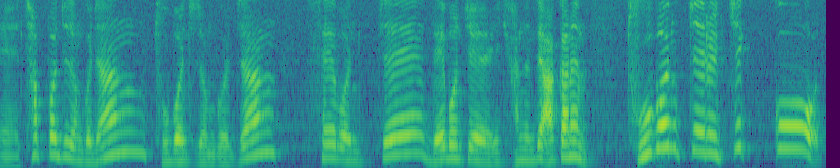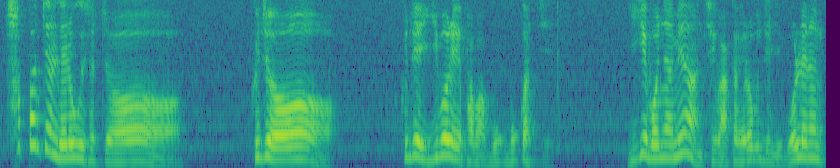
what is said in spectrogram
예, 첫 번째 정거장, 두 번째 정거장, 세 번째, 네 번째 이렇게 갔는데 아까는 두 번째를 찍고 첫 번째를 내려오고 있었죠. 그죠? 근데 이번에 봐봐 못, 못 갔지. 이게 뭐냐면 지금 아까 여러분들이 원래는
